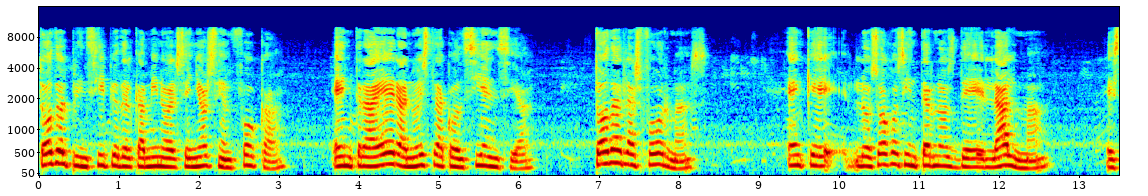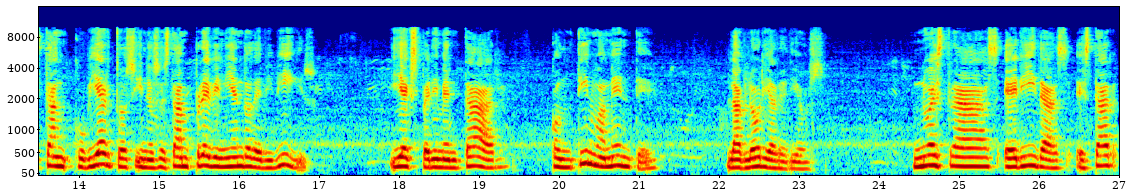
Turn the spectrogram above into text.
todo el principio del camino del Señor se enfoca en traer a nuestra conciencia todas las formas en que los ojos internos del alma están cubiertos y nos están previniendo de vivir y experimentar continuamente la gloria de Dios. Nuestras heridas, estar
